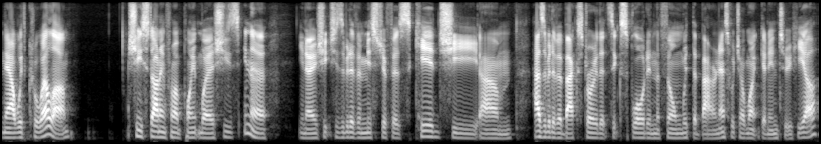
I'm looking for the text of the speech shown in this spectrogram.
Now, with Cruella, she's starting from a point where she's in a, you know, she, she's a bit of a mischievous kid. She um, has a bit of a backstory that's explored in the film with the Baroness, which I won't get into here.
